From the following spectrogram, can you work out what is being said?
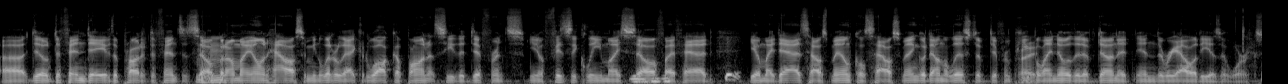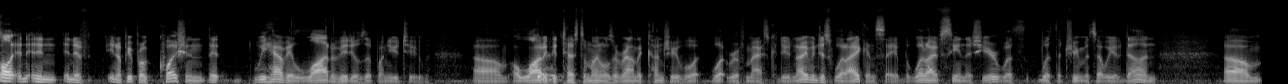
uh, you know, defend Dave. The product defends itself. Mm-hmm. But on my own house, I mean, literally, I could walk up on it, see the difference, you know, physically myself. Mm-hmm. I've had, you know, my dad's house, my uncle's house. I, can go down the list of different people right. I know that have done it, and the reality is it works. Well, and, and, and if you know people question that, we have a lot of videos up on YouTube. Um, a lot of good testimonials around the country of what, what Roof Max can do. Not even just what I can say, but what I've seen this year with, with the treatments that we have done. Um,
